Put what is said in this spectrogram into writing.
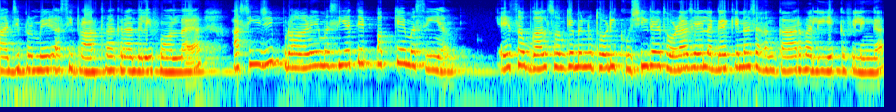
ਹਾਂਜੀ, ਪਰਮੇ, ਅਸੀਂ ਪ੍ਰਾਰਥਨਾ ਕਰਨ ਦੇ ਲਈ ਫੋਨ ਲਾਇਆ, ਅਸੀਂ ਜੀ ਪੁਰਾਣੇ ਮਸੀਹ ਤੇ ਪੱਕੇ ਮਸੀਹ ਹਾਂ। ਇਹ ਸਭ ਗੱਲ ਸੁਣ ਕੇ ਮੈਨੂੰ ਥੋੜੀ ਖੁਸ਼ੀ ਤੇ ਥੋੜਾ ਜਿਹਾ ਲੱਗਾ ਕਿ ਇਹਨਾਂ 'ਚ ਹੰਕਾਰ ਵਾਲੀ ਇੱਕ ਫੀਲਿੰਗ ਆ।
